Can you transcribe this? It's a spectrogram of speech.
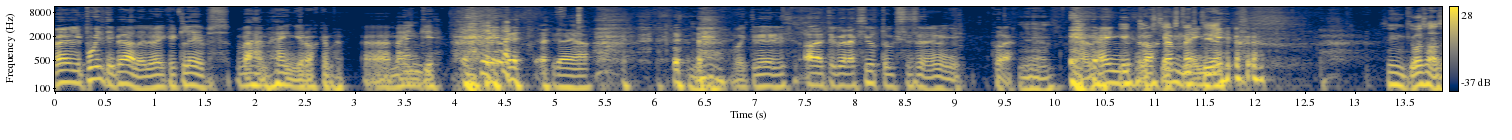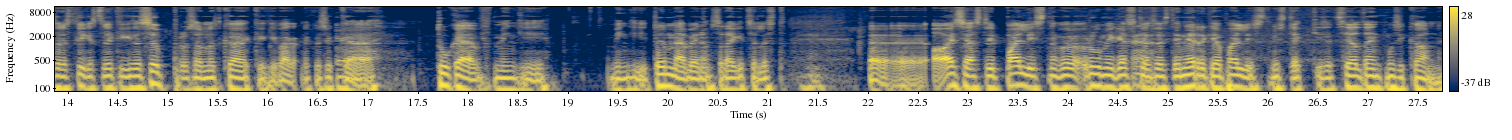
meil oli puldi peal oli väike kleeps, vähem hängi, rohkem äh, mängi. väga hea motiveeris, alati kui läks jutuks, siis oli mingi, kuule, vähem hängi, rohkem mängi. see ongi osa sellest kõigest, ikkagi see sõprus olnud ka ikkagi väga nagu sihuke tugev mingi, mingi tõmme või noh, sa räägid sellest. Mm. Äh, asjast või pallist nagu ruumi keskel, sellest energiapallist, mis tekkis, et see ei olnud ainult musikaalne.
